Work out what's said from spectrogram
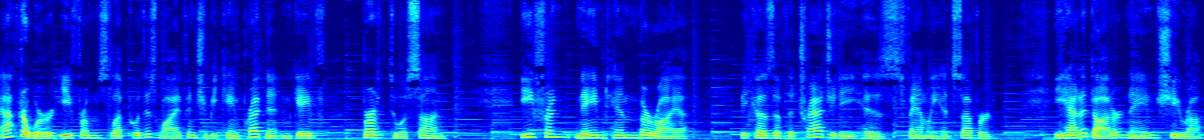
Afterward, Ephraim slept with his wife, and she became pregnant and gave birth to a son. Ephraim named him Beriah because of the tragedy his family had suffered. He had a daughter named Sheerah.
